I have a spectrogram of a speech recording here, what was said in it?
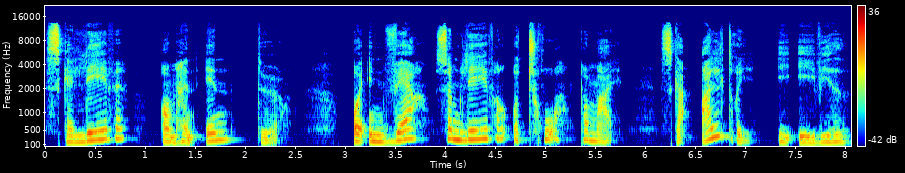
skal leve, om han end dør. Og enhver, som lever og tror på mig, skal aldrig i evighed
